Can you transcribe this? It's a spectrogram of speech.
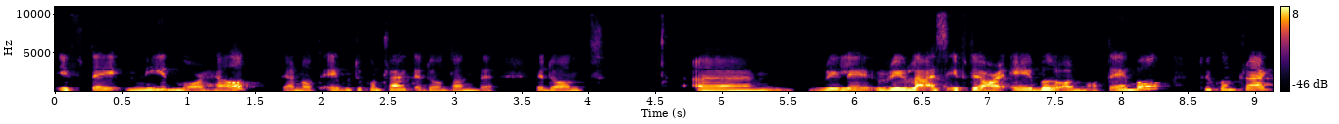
if they need more help, they're not able to contract, they don't, under, they don't um, really realize if they are able or not able to contract,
